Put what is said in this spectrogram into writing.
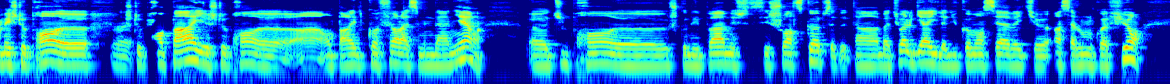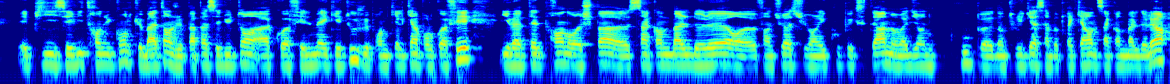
Mais je te prends, euh, je te prends pareil, je te prends, on parlait de coiffeur la semaine dernière. tu prends, je connais pas, mais c'est Schwarzkopf, ça un, bah, tu vois, le gars, il a dû commencer avec un salon de coiffure. Et puis il s'est vite rendu compte que bah attends, je vais pas passer du temps à coiffer le mec et tout, je vais prendre quelqu'un pour le coiffer. Il va peut-être prendre, je sais pas, 50 euh, balles de l'heure, euh, enfin tu vois, suivant les coupes, etc. Mais on va dire une coupe, euh, dans tous les cas, c'est à peu près 40-50 balles de l'heure.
